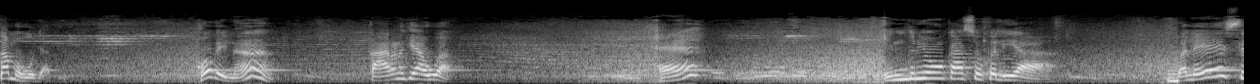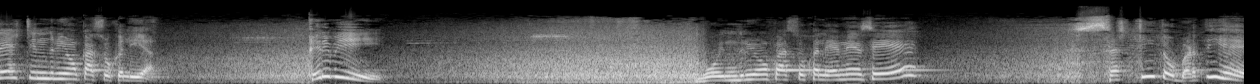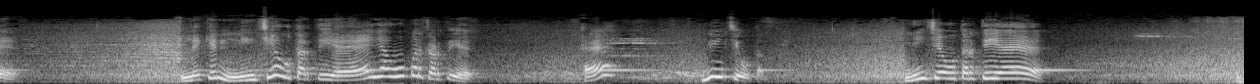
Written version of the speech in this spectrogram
कम हो जाती। हो गई ना? कारण क्या हुआ? है? इंद्रियों का सुख लिया, भले श्रेष्ठ इंद्रियों का सुख लिया, फिर भी वो इंद्रियों का सुख लेने से सृष्टि तो बढ़ती है। लेकिन नीचे उतरती है या ऊपर चढ़ती है? है? नीचे उतरती है। नीचे उतरती है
